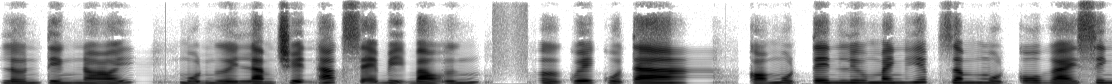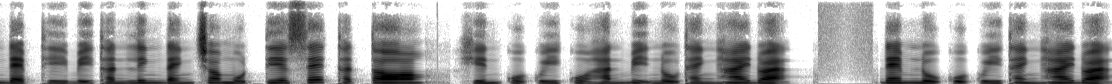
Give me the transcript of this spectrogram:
lớn tiếng nói, một người làm chuyện ác sẽ bị báo ứng. Ở quê của ta, có một tên lưu manh hiếp dâm một cô gái xinh đẹp thì bị thần linh đánh cho một tia sét thật to, khiến của quý của hắn bị nổ thành hai đoạn. Đem nổ của quý thành hai đoạn.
